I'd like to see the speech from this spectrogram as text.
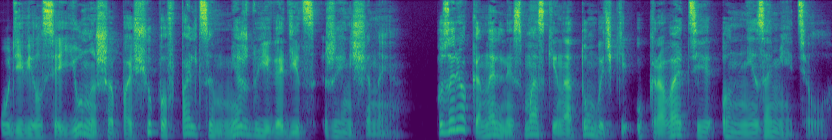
Удивился юноша, пощупав пальцем между ягодиц женщины. Пузырек анальной смазки на тумбочке у кровати он не заметил.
